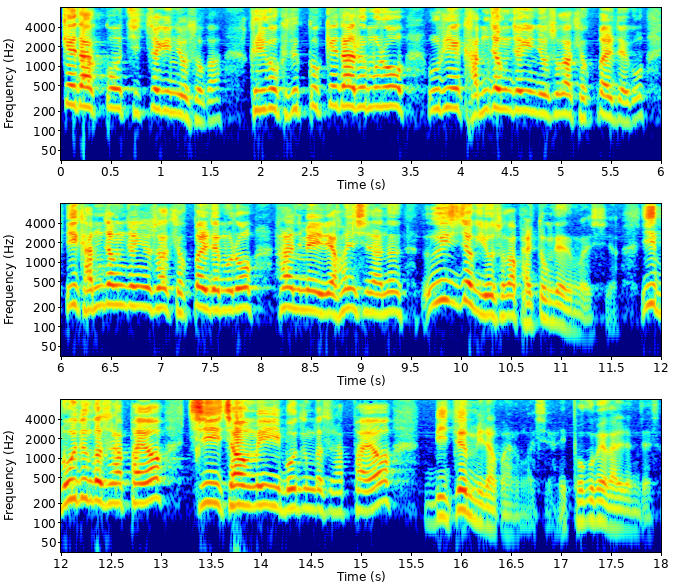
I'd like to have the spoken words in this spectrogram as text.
깨닫고 지적인 요소가 그리고 그 듣고 깨달음으로 우리의 감정적인 요소가 격발되고 이 감정적인 요소가 격발됨으로 하나님의 일에 헌신하는 의지적 요소가 발동되는 것이요. 이 모든 것을 합하여 지정의 모든 것을 합하여 믿음이라고 하는 것이에요. 이 복음에 관련돼서.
